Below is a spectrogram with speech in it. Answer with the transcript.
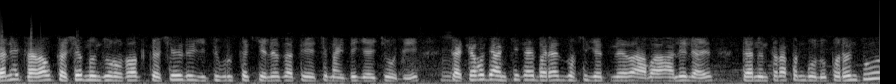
हे ठराव कसे मंजूर होतात कसे इतिवृत्त केले जाते याची माहिती घ्यायची होती. त्याच्यामध्ये आणखी काही बऱ्याच गोष्टी घेतल्या आलेल्या आहेत. त्यानंतर आपण बोलू. परंतु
